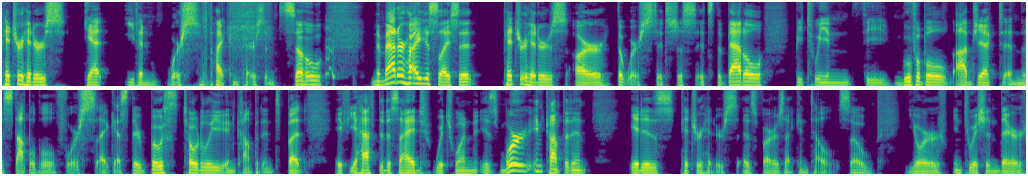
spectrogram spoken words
pitcher hitters get even worse by comparison. So, no matter how you slice it, pitcher hitters are the worst. It's just, it's the battle between the movable object and the stoppable force. I guess they're both totally incompetent. But if you have to decide which one is more incompetent, it is pitcher hitters, as far as I can tell. So your intuition there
